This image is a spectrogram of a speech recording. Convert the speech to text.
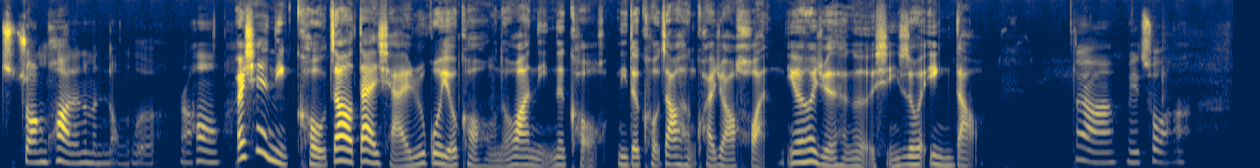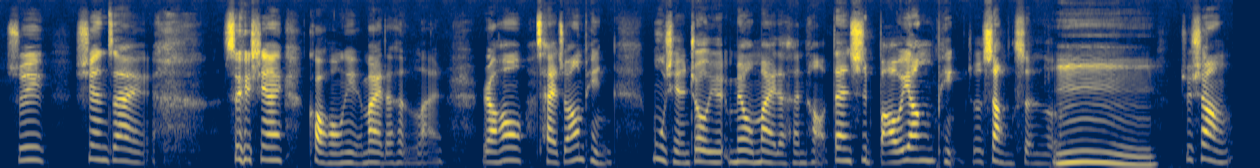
妆化的那么浓了，然后而且你口罩戴起来，如果有口红的话，你那口你的口罩很快就要换，因为会觉得很恶心，就是会硬到。对啊，没错啊，所以现在 所以现在口红也卖的很烂，然后彩妆品目前就也没有卖的很好，但是保养品就上升了。嗯，就像。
